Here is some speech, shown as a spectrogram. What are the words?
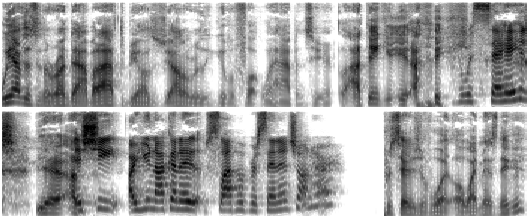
we have this in the rundown, but I have to be honest with you. I don't really give a fuck what happens here. I think. It, I think. With Sage, Yeah. I, is she? Are you not going to slap a percentage on her? percentage of what? A white man's nigga.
